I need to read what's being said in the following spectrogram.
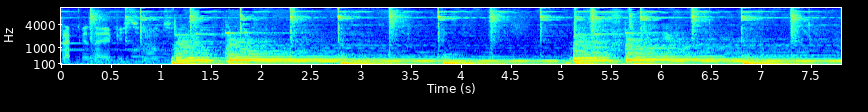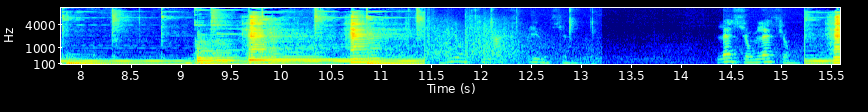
klepie zajebiście mocno. relation.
